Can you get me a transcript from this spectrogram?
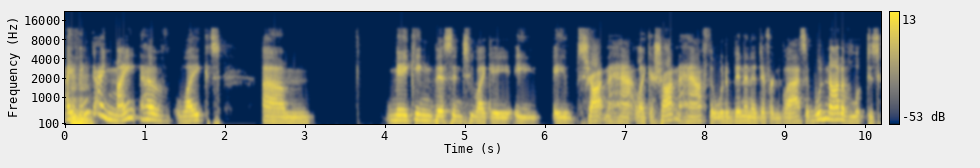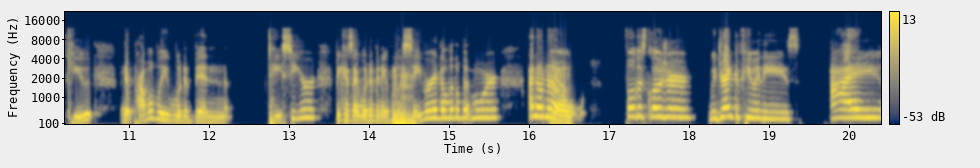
I mm-hmm. think I might have liked um making this into like a a a shot and a half like a shot and a half that would have been in a different glass it would not have looked as cute but it probably would have been tastier because I would have been able mm-hmm. to savor it a little bit more. I don't know. Yeah. Full disclosure, we drank a few of these. I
